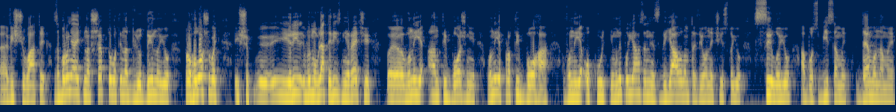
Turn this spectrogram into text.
е, віщувати, забороняють нашептувати над людиною, проголошувати і, шеп- і вимовляти різні речі. Е, Вони є антибожні, вони є проти Бога, вони є окультні, вони пов'язані з дияволом та з його нечистою силою або з бісами, демонами.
